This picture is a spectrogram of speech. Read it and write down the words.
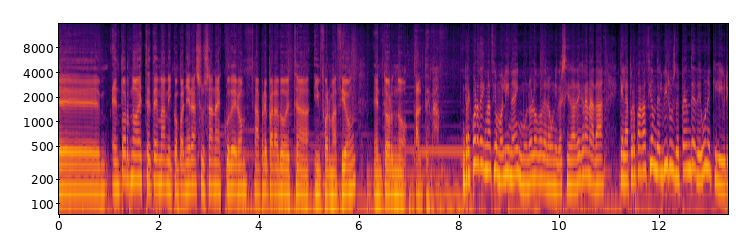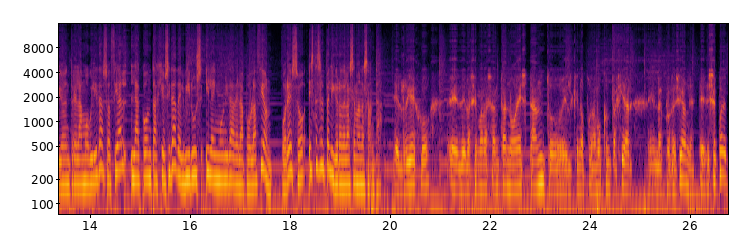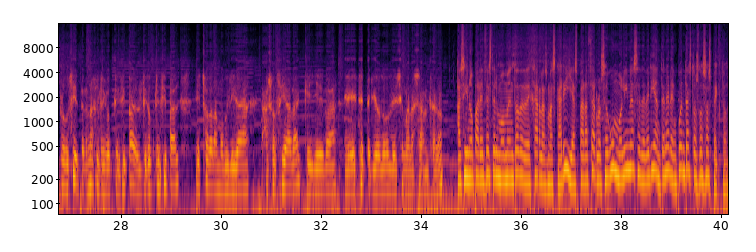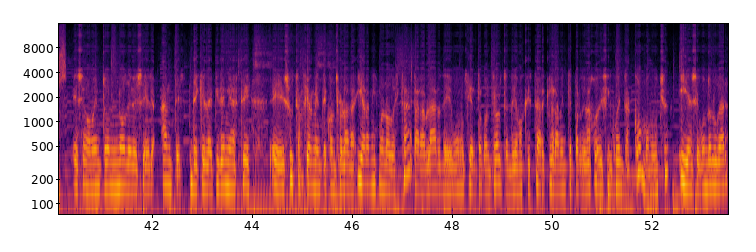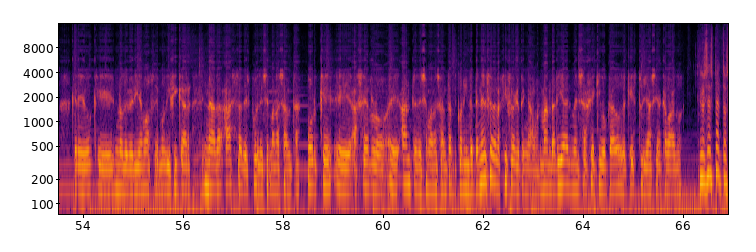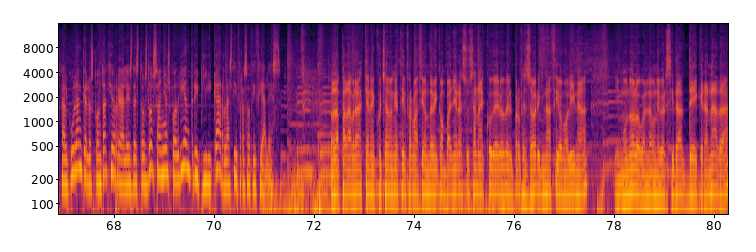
Eh, en torno a este tema, mi compañera Susana Escudero ha preparado esta información en torno al tema. Recuerda Ignacio Molina, inmunólogo de la Universidad de Granada, que la propagación del virus depende de un equilibrio entre la movilidad social, la contagiosidad del virus y la inmunidad de la población. Por eso, este es el peligro de la Semana Santa. El riesgo eh, de la Semana Santa no es tanto el que nos podamos contagiar en las profesiones. Eh, se puede producir, pero no es el riesgo principal. El riesgo principal es toda la movilidad asociada que lleva eh, este periodo de Semana Santa. ¿no? Así no parece este el momento de dejar las mascarillas. Para hacerlo, según Molina, se deberían tener en cuenta estos dos aspectos. Ese momento no debe ser antes de que la epidemia esté eh, sustancialmente controlada y ahora mismo no lo está. Para hablar de un cierto control tendríamos que estar claramente por debajo de 50 como mucho. Y en segundo lugar, creo que no deberíamos de modificar nada hasta después de Semana Santa, porque eh, hacerlo eh, antes de Semana Santa, con independencia de la cifra que tengamos, mandaría el mensaje equivocado de que esto ya se ha acabado. Los expertos calculan que los contagios reales de estos dos años podrían triplicar las cifras oficiales. Son las palabras que han escuchado en esta información de mi compañera Susana Escudero del profesor Ignacio Molina, inmunólogo en la Universidad de Granada,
